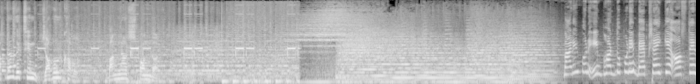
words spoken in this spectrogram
আপনারা দেখছেন জবর খবর, বাংলার স্পন্দন। পরে ভর দুপুরে ব্যবসায়ীকে অস্ত্রের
